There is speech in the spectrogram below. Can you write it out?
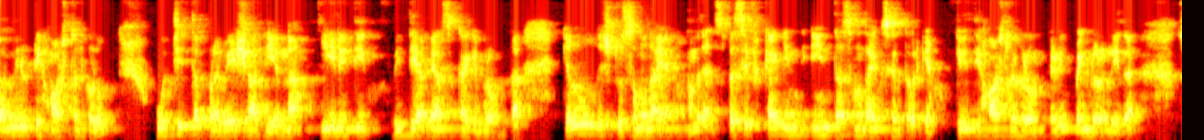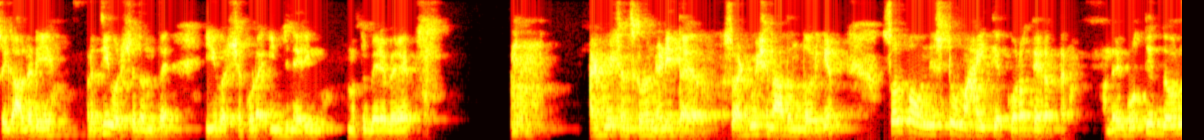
ಕಮ್ಯುನಿಟಿ ಹಾಸ್ಟೆಲ್ಗಳು ಉಚಿತ ಪ್ರವೇಶಾತಿಯನ್ನ ಈ ರೀತಿ ವಿದ್ಯಾಭ್ಯಾಸಕ್ಕಾಗಿ ಬರುವಂಥ ಕೆಲವೊಂದಿಷ್ಟು ಸಮುದಾಯ, ಅಂದ್ರೆ ಸ್ಪೆಸಿಫಿಕ್ ಆಗಿ ಇಂಥ ಸಮುದಾಯಕ್ಕೆ ಸೇರಿದವರಿಗೆ ಈ ರೀತಿ ಹಾಸ್ಟೆಲ್ಗಳು ಅಂತೇಳಿ ಬೆಂಗಳೂರಲ್ಲಿ ಇದೆ. ಸೊ ಈಗ ಆಲ್ರೆಡಿ ಪ್ರತಿ ವರ್ಷದಂತೆ ಈ ವರ್ಷ ಕೂಡ ಇಂಜಿನಿಯರಿಂಗ್ ಮತ್ತು ಬೇರೆ ಬೇರೆ ಅಡ್ಮಿಷನ್ಸ್ಗಳು ನಡೀತಾ ಇದೆ ಸೊ ಅಡ್ಮಿಷನ್ ಆದಂಥವ್ರಿಗೆ ಸ್ವಲ್ಪ ಒಂದಿಷ್ಟು ಮಾಹಿತಿಯ ಕೊರತೆ ಇರುತ್ತೆ. ಅಂದರೆ ಗೊತ್ತಿದ್ದವರು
